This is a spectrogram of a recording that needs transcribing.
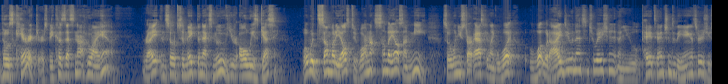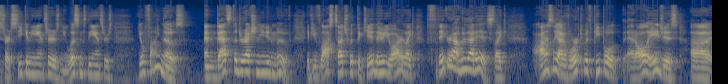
those characters because that's not who I am, right? And so to make the next move, you're always guessing. What would somebody else do? Well, I'm not somebody else, I'm me. So when you start asking like what what would I do in that situation and you pay attention to the answers, you start seeking the answers and you listen to the answers, you'll find those. And that's the direction you need to move. If you've lost touch with the kid who you are, like figure out who that is. Like honestly, I've worked with people at all ages, uh,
